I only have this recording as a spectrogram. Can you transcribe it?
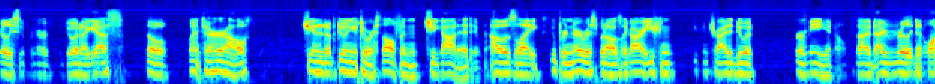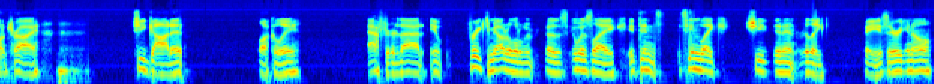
really super nervous to do it, I guess. So went to her house. She ended up doing it to herself, and she got it. I was like super nervous, but I was like, all right, you can you can try to do it for me, you know, because I I really didn't want to try. She got it, luckily. After that, it freaked me out a little bit because it was like it didn't. It seemed like she didn't really phase her, you know,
